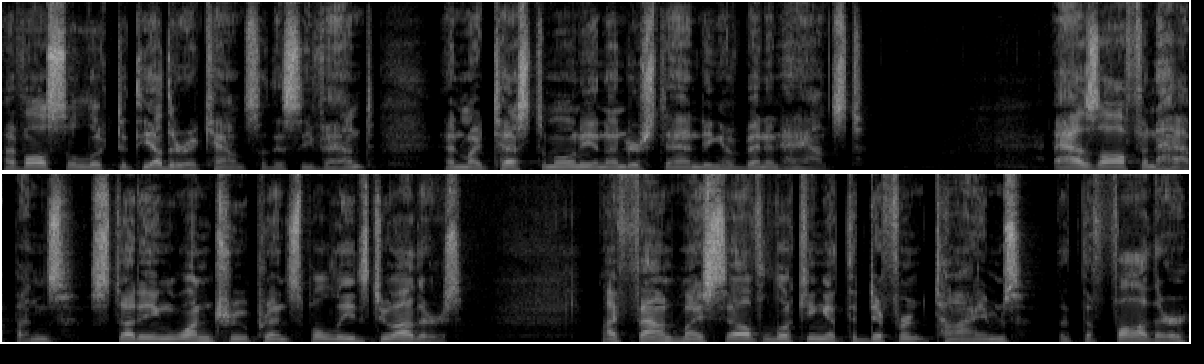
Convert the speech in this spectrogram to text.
I've also looked at the other accounts of this event, and my testimony and understanding have been enhanced. As often happens, studying one true principle leads to others. I found myself looking at the different times that the Father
